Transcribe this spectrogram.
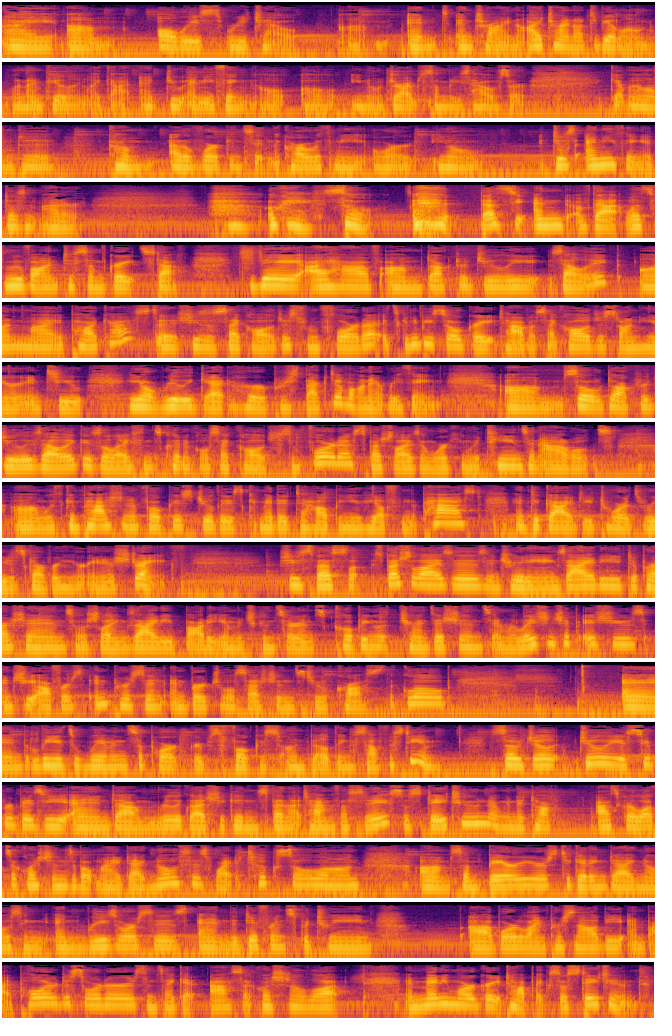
i um, always reach out um, and and try not I try not to be alone when I'm feeling like that. I do anything. I'll I'll you know drive to somebody's house or get my mom to come out of work and sit in the car with me or you know just anything. It doesn't matter. okay, so that's the end of that. Let's move on to some great stuff. Today, I have um, Dr. Julie Zelig on my podcast. Uh, she's a psychologist from Florida. It's going to be so great to have a psychologist on here and to, you know, really get her perspective on everything. Um, so, Dr. Julie Zelig is a licensed clinical psychologist in Florida, specializing in working with teens and adults. Um, with compassion and focus, Julie is committed to helping you heal from the past and to guide you towards rediscovering your inner strength. She spe- specializes in treating anxiety, depression, social anxiety, body image concerns, coping with transitions and relationship issues, and she offers in person and virtual sessions to across the globe and leads women support groups focused on building self esteem. So, Jill- Julie is super busy and I'm um, really glad she can spend that time with us today. So, stay tuned. I'm going to talk ask her lots of questions about my diagnosis, why it took so long, um, some barriers to getting diagnosed, and, and resources, and the difference between uh, borderline personality and bipolar disorder, since I get asked that question a lot, and many more great topics. So stay tuned.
